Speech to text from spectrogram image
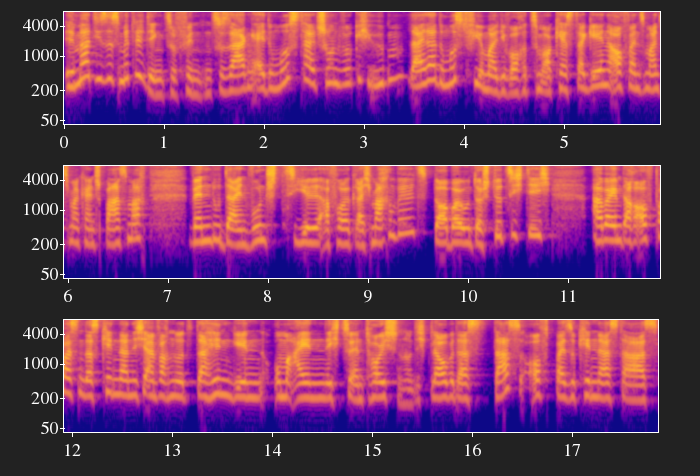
immer dieses Mittelding zu finden, zu sagen, ey, du musst halt schon wirklich üben. Leider, du musst viermal die Woche zum Orchester gehen, auch wenn es manchmal keinen Spaß macht. Wenn du dein Wunschziel erfolgreich machen willst, dabei unterstütze ich dich. Aber eben auch aufpassen, dass Kinder nicht einfach nur dahin gehen, um einen nicht zu enttäuschen. Und ich glaube, dass das oft bei so Kinderstars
